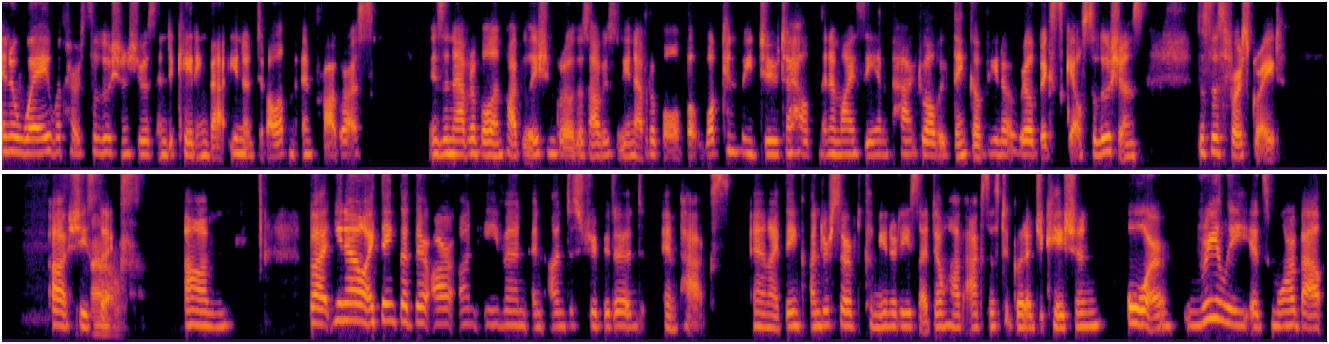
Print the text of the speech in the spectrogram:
in a way, with her solution, she was indicating that you know development and progress is inevitable and population growth is obviously inevitable. But what can we do to help minimize the impact while we think of you know real big scale solutions? This is first grade. Uh, she's six. Um, but you know, I think that there are uneven and undistributed impacts, and I think underserved communities that don't have access to good education or really it's more about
